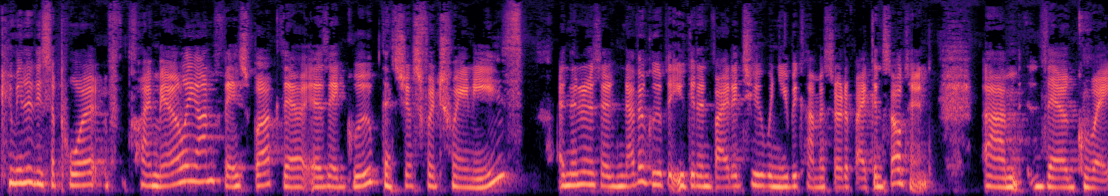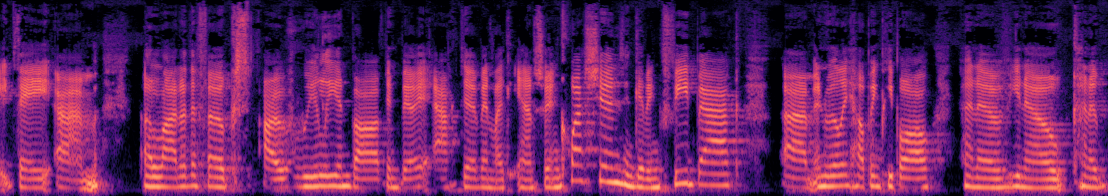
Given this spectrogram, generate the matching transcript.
community support primarily on Facebook. There is a group that's just for trainees. And then there's another group that you get invited to when you become a certified consultant. Um, they're great. They, um, a lot of the folks are really involved and very active in like answering questions and giving feedback, um, and really helping people kind of, you know, kind of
